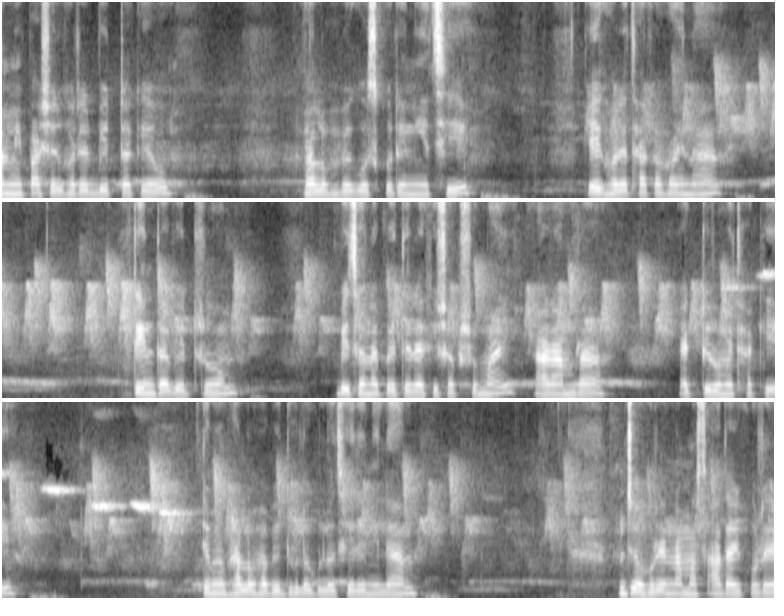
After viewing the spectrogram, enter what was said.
আমি পাশের ঘরের বেডটাকেও ভালোভাবে গোছ করে নিয়েছি। এ ঘরে থাকা হয় না। তিনটা বেডরুম, বিছানা পেতে রাখি সব সময় আর আমরা একটি রুমে থাকি। আমি ভালোভাবে ধুলোগুলো ঝেড়ে নিলাম। জহরের নামাজ আদায় করে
